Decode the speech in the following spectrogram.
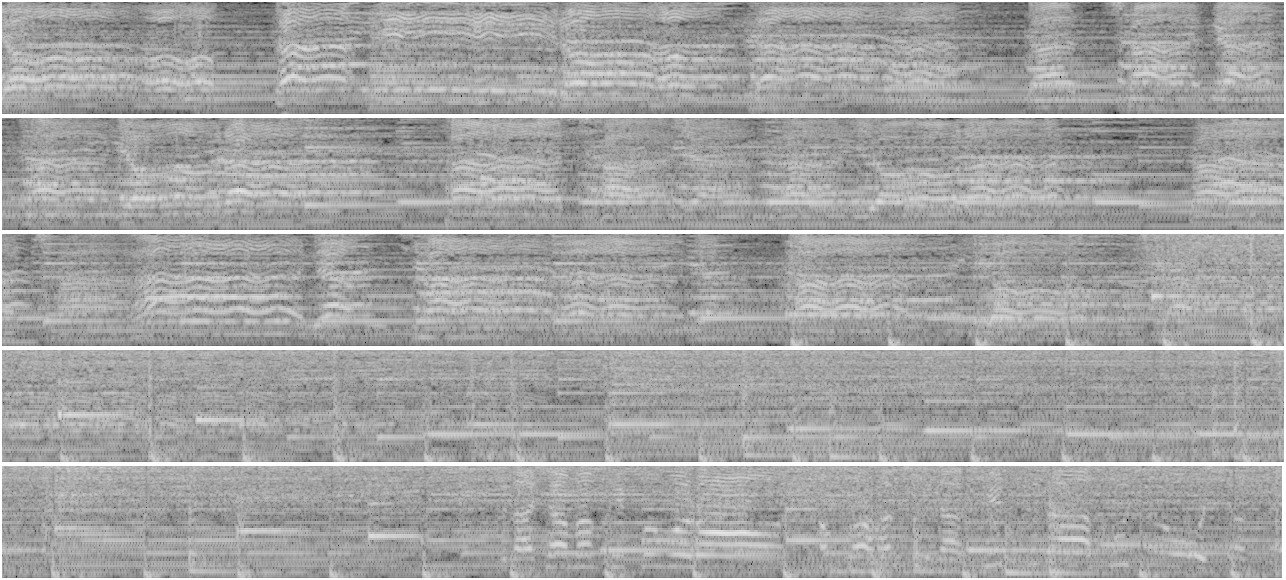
주여 다 일어나 다 찬양하여라. 다 찬양하여라. 다 찬양 찬양하여 다시 한번 깊 기뻐합시다. 기쁘다 구주 오셨네.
